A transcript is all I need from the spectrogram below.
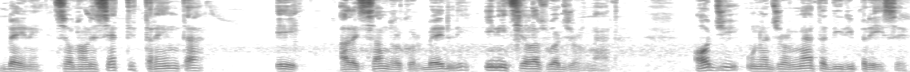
Bene, sono le 7.30 e Alessandro Corbelli inizia la sua giornata. Oggi una giornata di riprese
